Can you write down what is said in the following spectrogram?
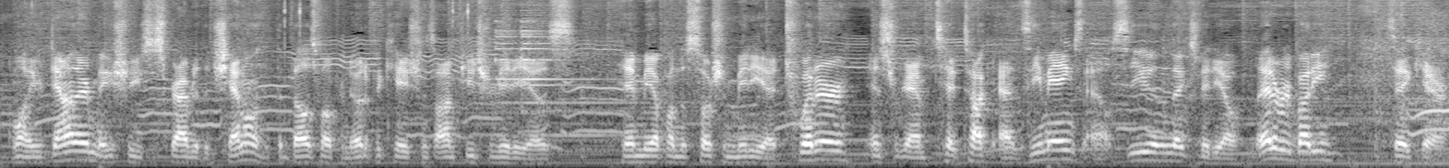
And while you're down there, make sure you subscribe to the channel and hit the bell as well for notifications on future videos. Hit me up on the social media Twitter, Instagram, TikTok at ZMangz, and I'll see you in the next video. Later, everybody. Take care.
